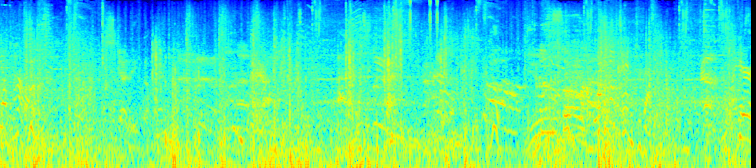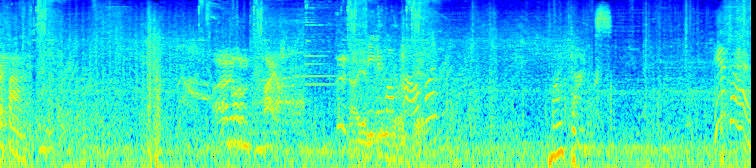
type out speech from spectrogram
Your power. Attend to that. Fire. Feeling more powerful? My thanks. Here to help.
